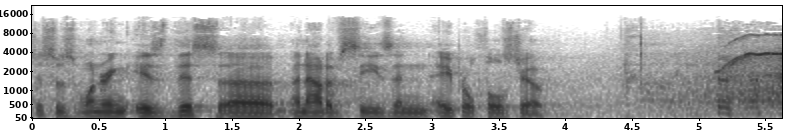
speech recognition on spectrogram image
just was wondering, is this uh, an out of season April Fool's joke?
